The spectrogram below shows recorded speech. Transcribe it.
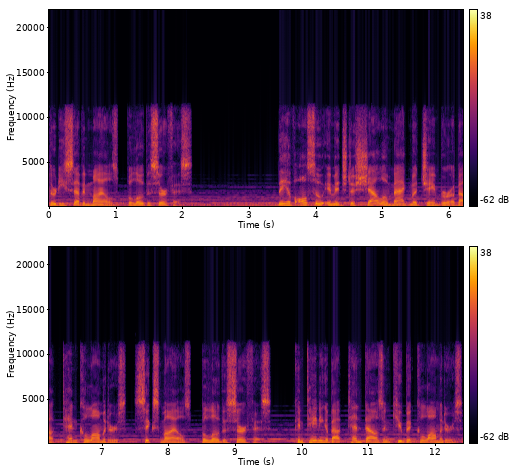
37 miles below the surface. They have also imaged a shallow magma chamber about 10 kilometers, 6 miles, below the surface, containing about 10,000 cubic kilometers,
